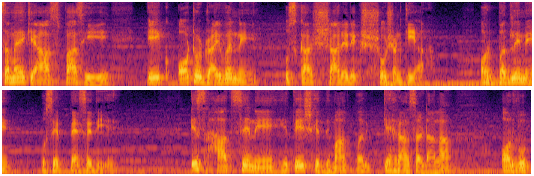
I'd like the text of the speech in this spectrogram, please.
समय के आसपास ही एक ऑटो ड्राइवर ने उसका शारीरिक शोषण किया और बदले में उसे पैसे दिए। इस हादसे ने हितेश के दिमाग पर गहरा असर डाला और वो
